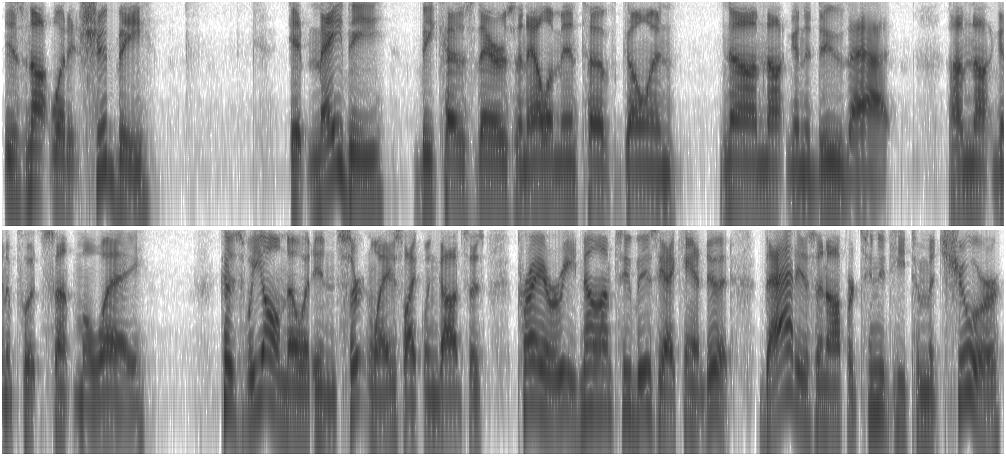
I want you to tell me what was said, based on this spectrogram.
is not what it should be, it may be because there's an element of going, no, I'm not going to do that. I'm not going to put something away. Because we all know it in certain ways, like when God says, pray or read, no, I'm too busy, I can't do it. That is an opportunity to mature,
